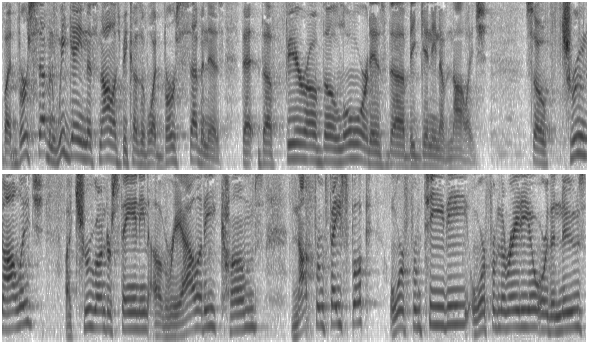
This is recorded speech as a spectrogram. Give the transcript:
But verse 7, we gain this knowledge because of what verse 7 is that the fear of the Lord is the beginning of knowledge. So, true knowledge, a true understanding of reality comes not from Facebook, or from TV or from the radio or the news,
